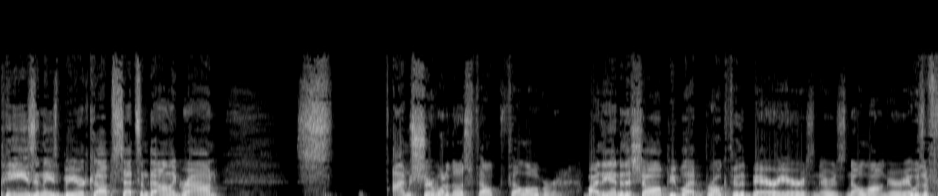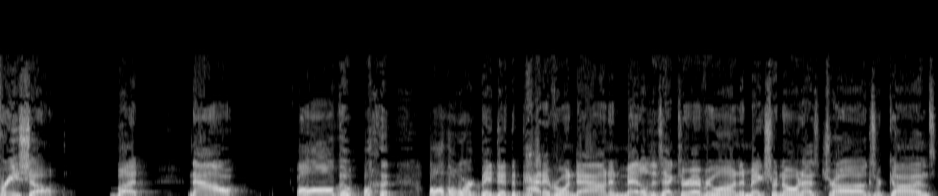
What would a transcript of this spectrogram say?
pees in these beer cups, sets them down on the ground. I'm sure one of those fell fell over. By the end of the show, people had broke through the barriers and there was no longer it was a free show. But now all the all the work they did to pat everyone down and metal detector everyone and make sure no one has drugs or guns,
